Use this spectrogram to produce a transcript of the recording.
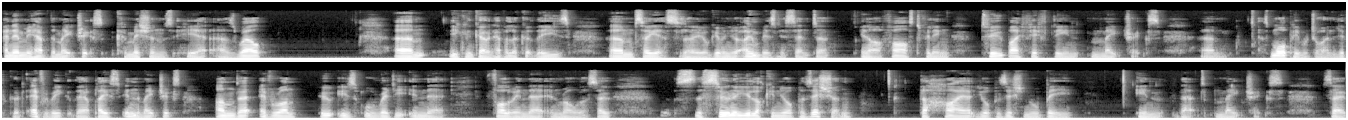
And then we have the matrix commissions here as well. Um, you can go and have a look at these. Um, so yes, so you're given your own business center in our fast filling 2 by 15 matrix. Um, as more people join Live Good every week, they are placed in the matrix under everyone who is already in there following their enroller. So the sooner you lock in your position, the higher your position will be in that matrix. So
